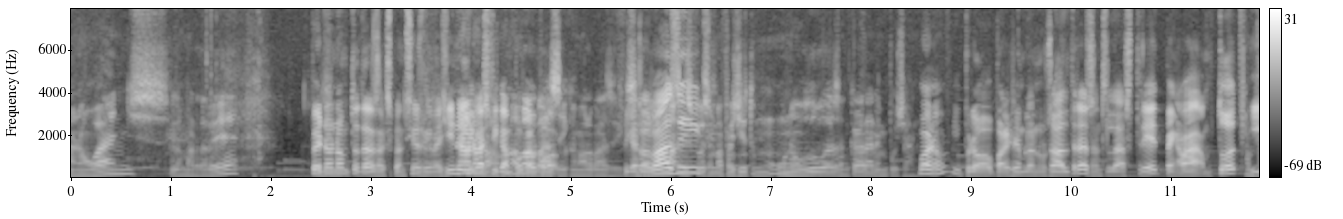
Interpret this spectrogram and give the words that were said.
de 9 anys, la mar de bé. Però no amb totes les expansions, m'imagino, i li vas ficant amb poc a el poc. bàsic, amb el bàsic. Fiques sí, el bàsic. Després hem afegit un, una o dues, encara anem pujant. Bueno, i, però, per exemple, nosaltres ens l'has tret, vinga, va, amb tot, Amb i,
